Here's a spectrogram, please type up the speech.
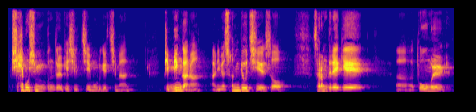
혹시 해보신 분들 계실지 모르겠지만 빈민가나 아니면 선교지에서 사람들에게 어, 도움을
